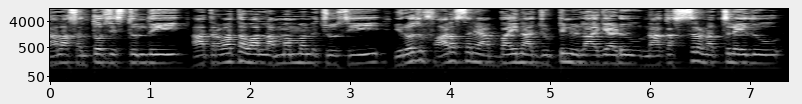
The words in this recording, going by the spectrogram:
చాలా సంతోషిస్తుంది. ఆ తర్వాత వాళ్ళ అమ్మమ్మను చూసి ఈరోజు ఫారస్ అనే అబ్బాయి నా జుట్టుని లాగాడు. నాకు అస్సలు నచ్చలేదు.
